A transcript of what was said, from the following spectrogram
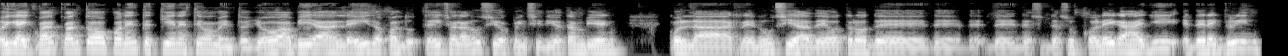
Oiga, ¿y cuántos oponentes tiene este momento? Yo había leído cuando usted hizo el anuncio, coincidió también con la renuncia de otros de, de, de, de, sus colegas allí, Derek Green,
